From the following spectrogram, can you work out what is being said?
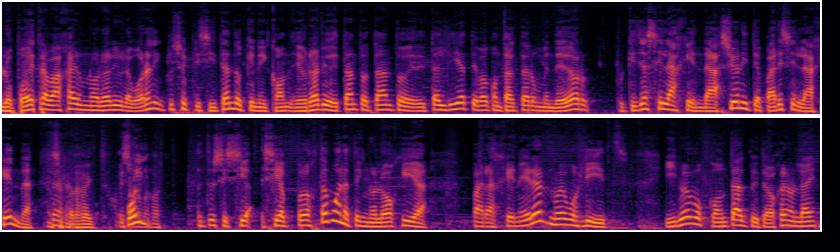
lo podés trabajar en un horario laboral, incluso explicitando que en el, horario de tanto tanto, de tal día, te va a contactar un vendedor, porque ya hace la agendación y te aparece en la agenda. Eso es perfecto. Eso Hoy- es mejor. Entonces, si, si apostamos a la tecnología para generar nuevos leads y nuevos contactos y trabajar online,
